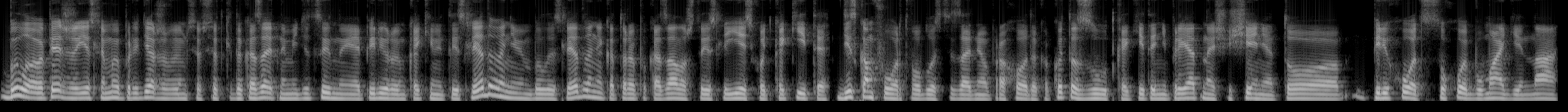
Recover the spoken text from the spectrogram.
было, опять же, если мы придерживаемся все-таки доказательной медицины и оперируем какими-то исследованиями, было исследование, которое показало, что если есть хоть какие-то дискомфорт в области заднего прохода, какой-то зуд, какие-то неприятные ощущения, то переход с сухой бумаги на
